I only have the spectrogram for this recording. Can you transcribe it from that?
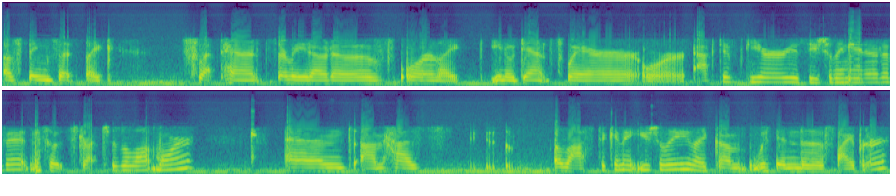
of things that like sweatpants are made out of, or like you know dance wear or active gear is usually made out of it, and so it stretches a lot more and um, has elastic in it usually, like um, within the fiber.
